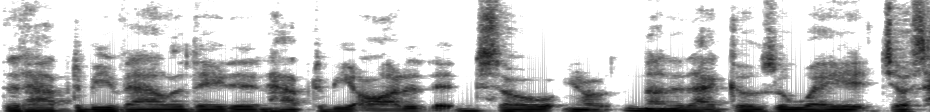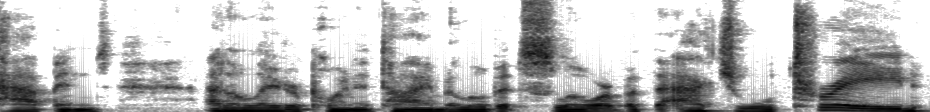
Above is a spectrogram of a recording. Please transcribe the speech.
that have to be validated and have to be audited. So, you know, none of that goes away. It just happens at a later point in time, a little bit slower. But the actual trade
